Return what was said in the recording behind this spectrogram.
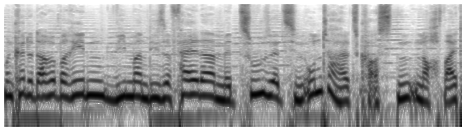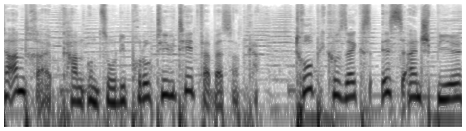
man könnte darüber reden, wie man diese Felder mit zusätzlichen Unterhaltskosten noch weiter antreiben kann und so die Produktivität verbessern kann. Tropico 6 ist ein Spiel,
